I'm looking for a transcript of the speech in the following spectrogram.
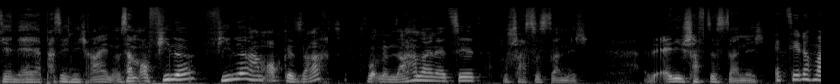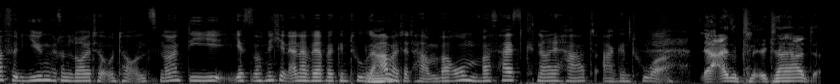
ihr, nee, da passe ich nicht rein. Und es haben auch viele, viele haben auch gesagt, es wurde mir im Nachhinein erzählt, du schaffst es da nicht. Also Eddie schafft es da nicht. Erzähl doch mal für die jüngeren Leute unter uns, ne, die jetzt noch nicht in einer Werbeagentur Mhm. gearbeitet haben. Warum? Was heißt knallhart Agentur? Ja, also kn- knallhart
